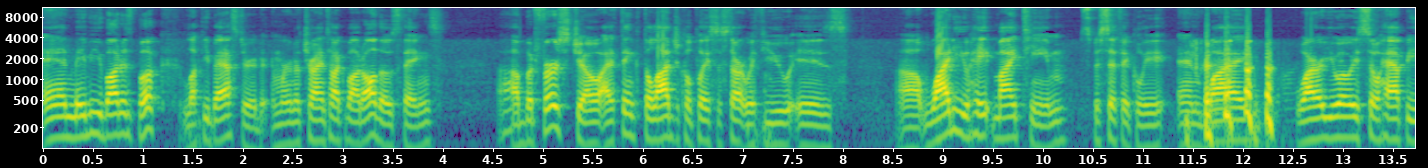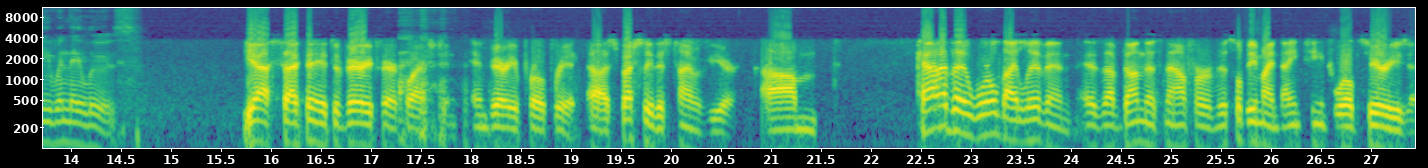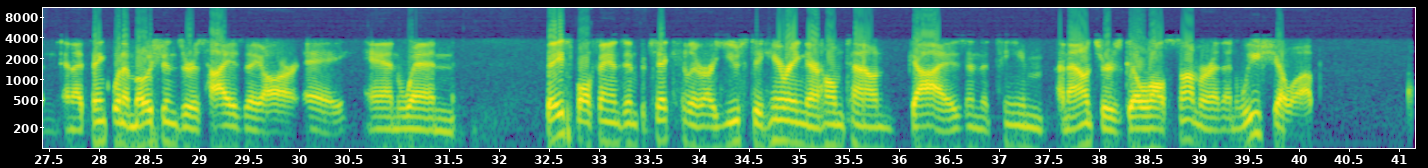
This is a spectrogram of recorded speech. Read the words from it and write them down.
and maybe you bought his book, Lucky Bastard. And we're going to try and talk about all those things. Uh, but first, Joe, I think the logical place to start with you is uh, why do you hate my team specifically, and why why are you always so happy when they lose? Yes, I think it's a very fair question and very appropriate, uh, especially this time of year. Um, kind of the world I live in, as I've done this now for this will be my 19th World Series, and and I think when emotions are as high as they are, a, and when baseball fans in particular are used to hearing their hometown guys and the team announcers go all summer, and then we show up,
